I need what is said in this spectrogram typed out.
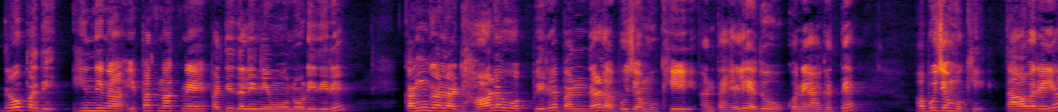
ದ್ರೌಪದಿ ಹಿಂದಿನ ಇಪ್ಪತ್ನಾಲ್ಕನೇ ಪದ್ಯದಲ್ಲಿ ನೀವು ನೋಡಿದ್ದೀರಿ. ಕಂಗಳ ಢಾಳ ಒಪ್ಪಿರೆ ಬಂದಳ ಅಭುಜಮುಖಿ ಅಂತ ಹೇಳಿ ಅದು ಕೊನೆ ಆಗುತ್ತೆ. ಅಬುಜಮುಖಿ ತಾವರೆಯ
